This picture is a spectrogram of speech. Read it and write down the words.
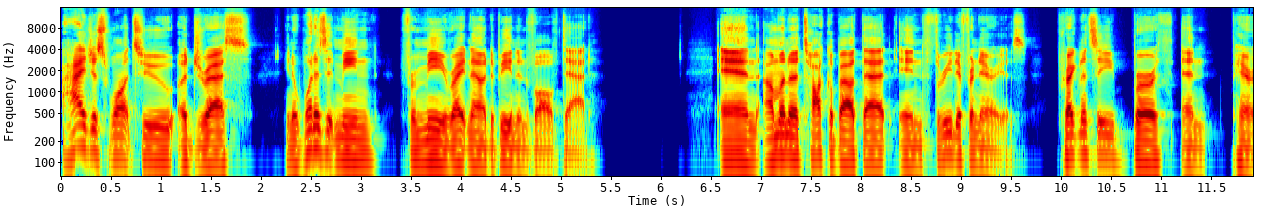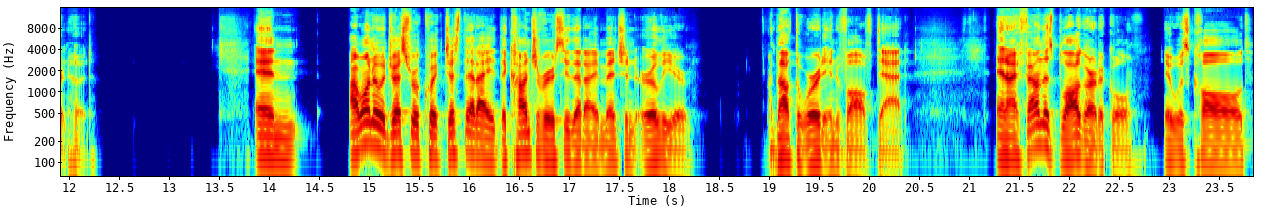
I just want to address, you know, what does it mean for me right now to be an involved dad? And I'm going to talk about that in three different areas pregnancy, birth, and parenthood. And I want to address real quick just that I the controversy that I mentioned earlier about the word involved dad. And I found this blog article. It was called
